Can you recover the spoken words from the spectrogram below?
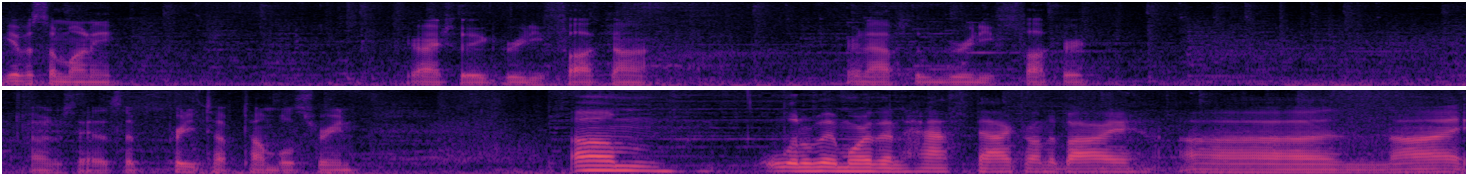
Give us some money. You're actually a greedy fuck, huh? You're an absolute greedy fucker. I would say that's a pretty tough tumble screen. Um, a little bit more than half back on the buy. Uh, not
